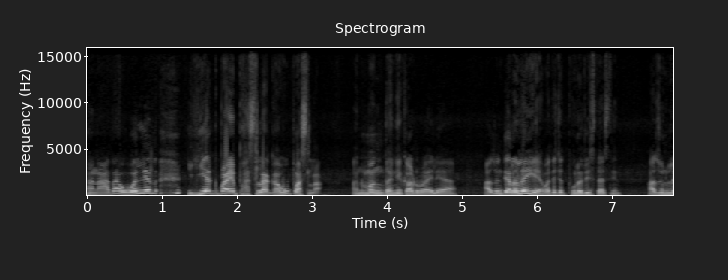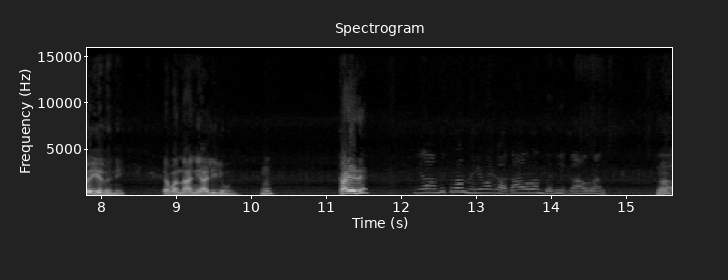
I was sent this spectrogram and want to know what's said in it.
आणि आता वल्ल्यात एक पाय फसला का उपासला. आणि मग धने काढू राहिले हा. अजून त्याला लई आहे बा त्याच्यात फुलं दिसत असतील. अजून लई आहे धने. त्या पण नानी आली घेऊन? काय रे? मित्रांनो हे बघा गावरान धनी गावरान.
